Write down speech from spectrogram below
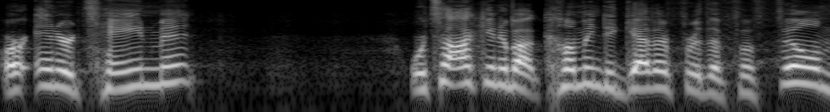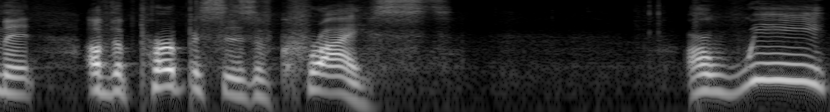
or entertainment. We're talking about coming together for the fulfillment of the purposes of Christ. Are we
